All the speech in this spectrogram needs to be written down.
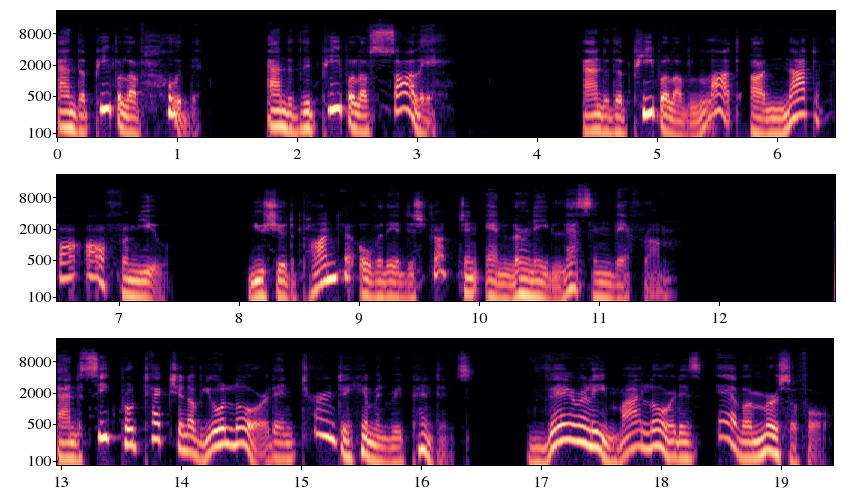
and the people of Hud, and the people of Salih, and the people of Lot are not far off from you. You should ponder over their destruction and learn a lesson therefrom. And seek protection of your Lord and turn to him in repentance. Verily, my Lord is ever merciful,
